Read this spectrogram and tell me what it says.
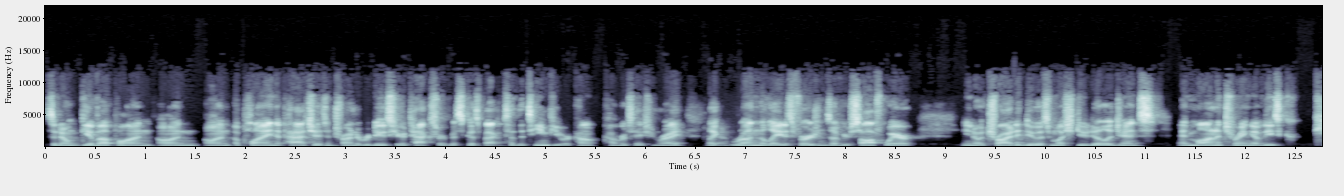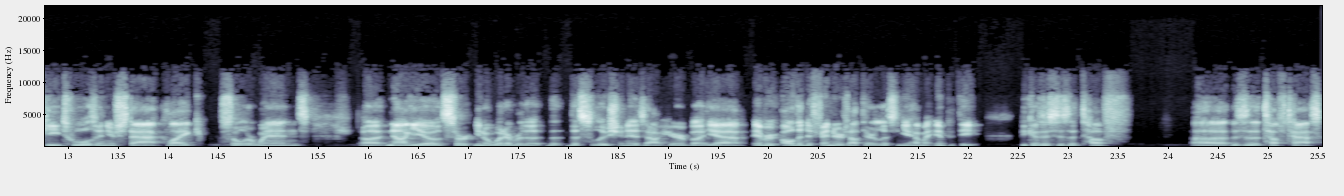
So don't give up on on on applying the patches and trying to reduce your attack surface. Goes back to the team viewer com- conversation right? Like yeah. run the latest versions of your software. You know try to do as much due diligence and monitoring of these key tools in your stack like SolarWinds uh, Nagios or you know whatever the, the, the solution is out here. But yeah every all the defenders out there listen you have my empathy because this is a tough uh, this is a tough task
